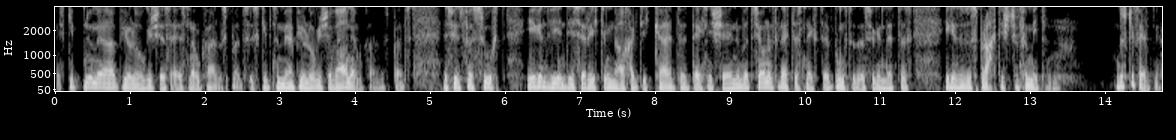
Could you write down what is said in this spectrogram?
Es gibt nur mehr biologisches Essen am Karlsplatz. Es gibt nur mehr biologische Weine am Karlsplatz. Es wird versucht, irgendwie in diese Richtung Nachhaltigkeit, technische Innovationen, vielleicht das nächste Punkt oder so irgendetwas, irgendetwas praktisch zu vermitteln. Und das gefällt mir.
